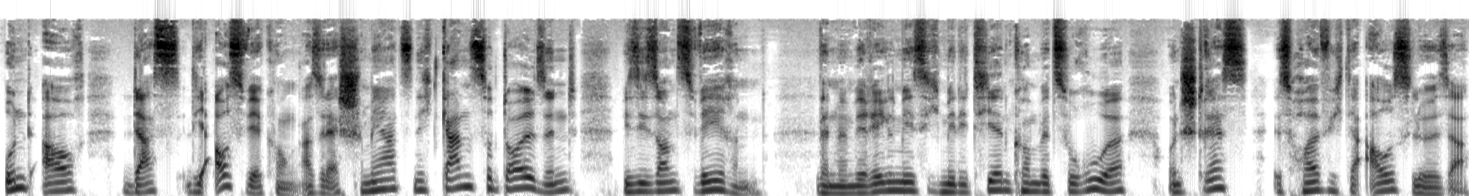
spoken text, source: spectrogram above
und auch, dass die Auswirkungen, also der Schmerz nicht ganz so doll sind, wie sie sonst wären. Denn wenn wir regelmäßig meditieren, kommen wir zur Ruhe und Stress ist häufig der Auslöser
